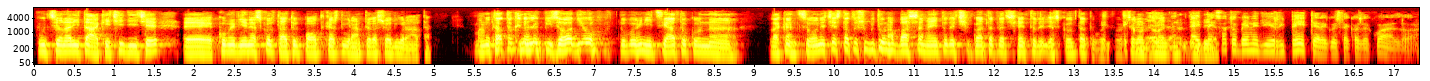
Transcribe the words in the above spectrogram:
funzionalità che ci dice eh, come viene ascoltato il podcast durante la sua durata. Ho ma notato che nell'episodio dove ho iniziato con eh, la canzone c'è stato subito un abbassamento del 50% degli ascoltatori, e forse non è una hai, grande hai idea. pensato bene di ripetere questa cosa qua allora.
